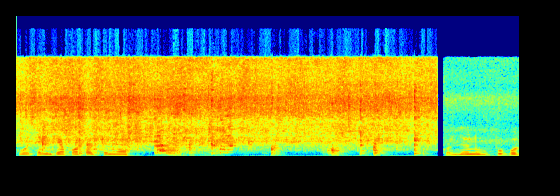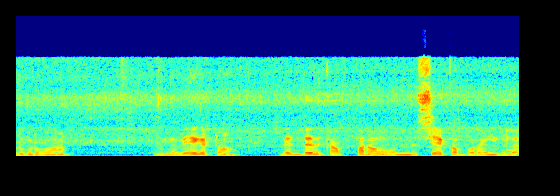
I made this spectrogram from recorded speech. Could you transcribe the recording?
பூசணிக்காய் போட்டாச்சுங்க. கொஞ்சோண்டு உப்பு போட்டுக்கிடுவோம். இவங்க வேகட்டும். வெந்ததுக்கு அப்புறம் ஒன்று சேர்க்க போகிறோம் இதில்.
